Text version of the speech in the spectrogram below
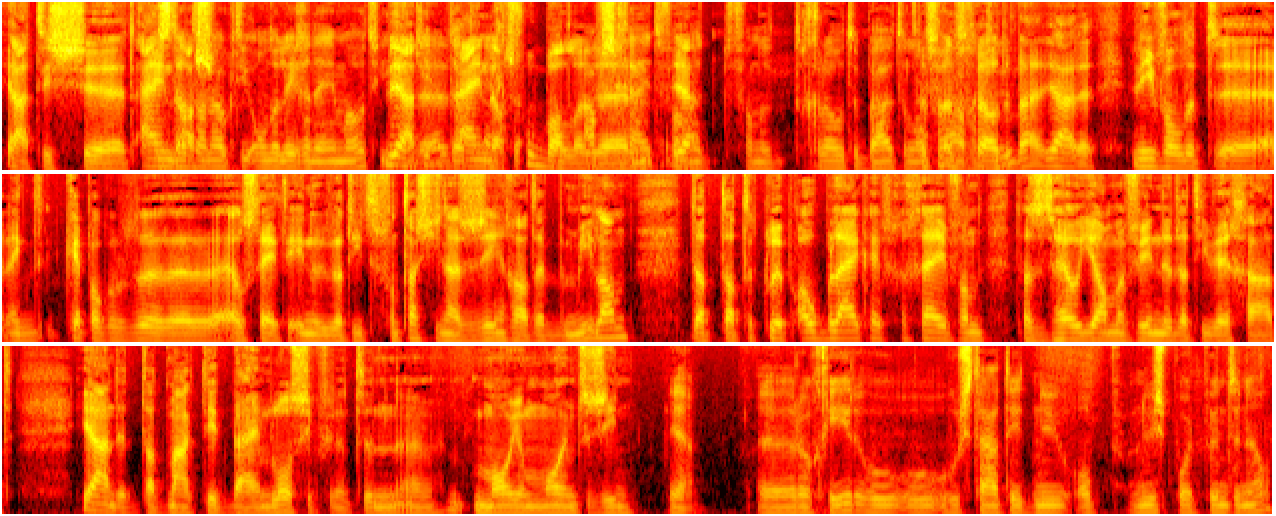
Ja, het is uh, het einde Is dat dan ook die onderliggende emotie? Ja, het einde als voetballer. Het afscheid van, ja. het, van het grote buitenland. Van het grote bui ja, in ieder geval, het, uh, en ik, ik, heb ook heel sterk de indruk dat hij het fantastisch naar zijn zin gehad heeft bij Milan. Dat, dat de club ook blijk heeft gegeven van dat ze het heel jammer vinden dat hij weggaat. Ja, dat, dat maakt dit bij hem los. Ik vind het een, mooi, om, mooi om te zien. Ja. Rogier, hoe, hoe, hoe staat dit nu op nusport.nl?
